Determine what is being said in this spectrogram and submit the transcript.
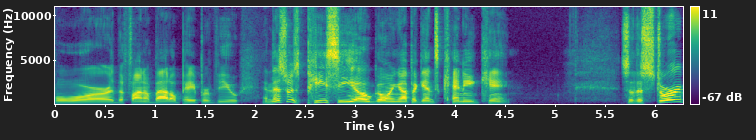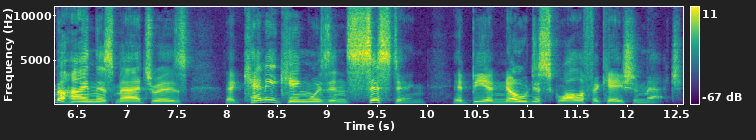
for the final battle pay per view. And this was PCO going up against Kenny King. So the story behind this match was that Kenny King was insisting it be a no disqualification match.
